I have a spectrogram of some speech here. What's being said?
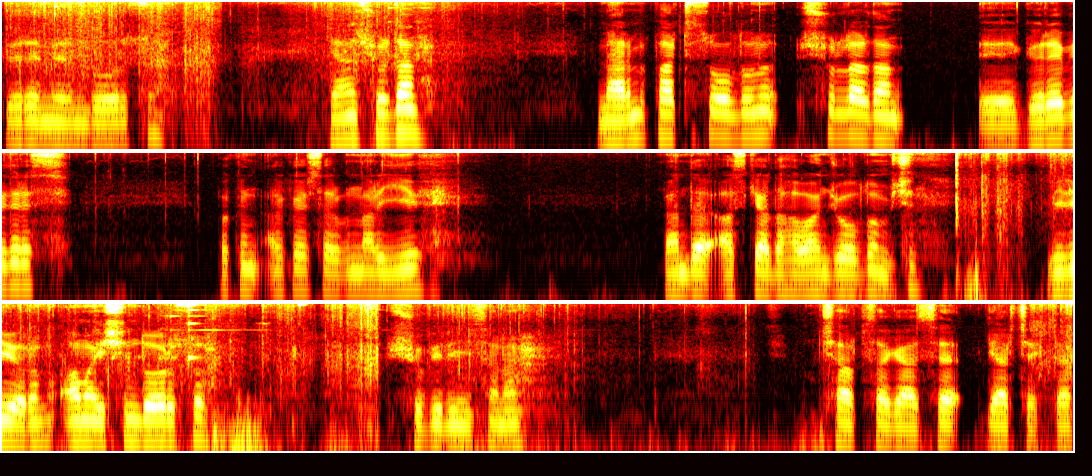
göremiyorum doğrusu. Yani şuradan mermi parçası olduğunu şuralardan e, görebiliriz. Bakın arkadaşlar bunlar yiv. Ben de askerde havancı olduğum için biliyorum ama işin doğrusu şu bir insana çarpsa gelse gerçekten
